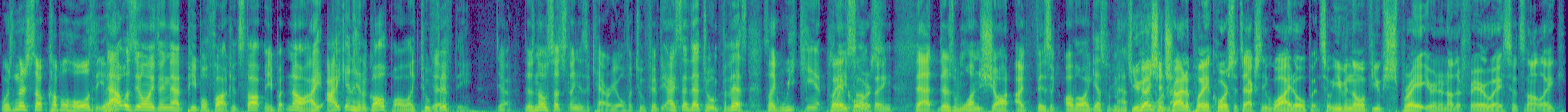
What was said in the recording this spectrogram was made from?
Wasn't there some couple holes that you that had? was the only thing that people thought could stop me. But no, I I can hit a golf ball like 250. yeah. There's no such thing as a carryover 250. I said that to him for this. It's like we can't Play play, something that there's one shot I physic. Although I guess with match, You play, guys should try match- to play a course that's actually wide open. So even though if you spray it, you're in another fairway. So it's not like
